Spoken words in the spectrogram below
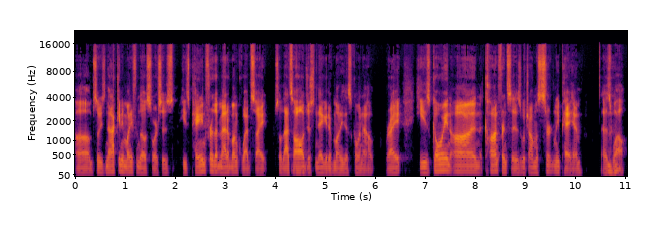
um, so he's not getting money from those sources. He's paying for the MetaBunk website, so that's all just negative money that's going out. Right? He's going on conferences, which almost certainly pay him as Mhm. well.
